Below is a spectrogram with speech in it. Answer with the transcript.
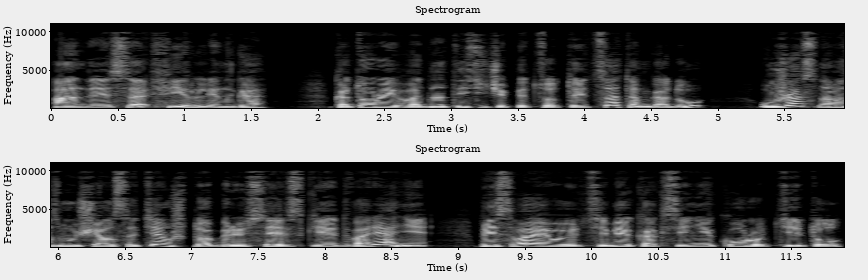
Андреса Фирлинга, который в 1530 году ужасно возмущался тем, что брюссельские дворяне присваивают себе как синекуру титул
